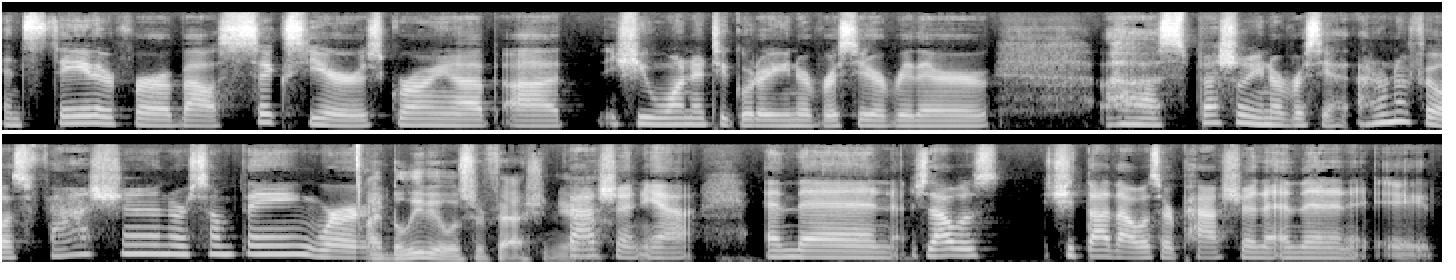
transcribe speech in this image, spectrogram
and stayed there for about six years growing up. Uh, she wanted to go to university over there, uh, special university. I don't know if it was fashion or something where I believe it was for fashion. Yeah. fashion. Yeah. And then that was, she thought that was her passion. And then it,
